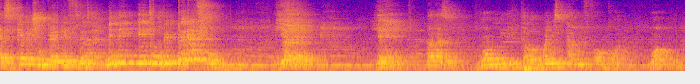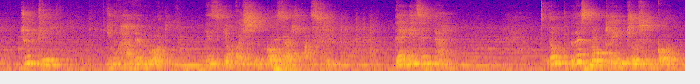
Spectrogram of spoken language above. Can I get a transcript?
escaped through burning flames, meaning it will be painful. Yeah, yeah. Now I said, what will you tell when you stand before God? What do you think you have a reward? Is your question. God says ask you. There isn't time. Don't let's not play jokes with God.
